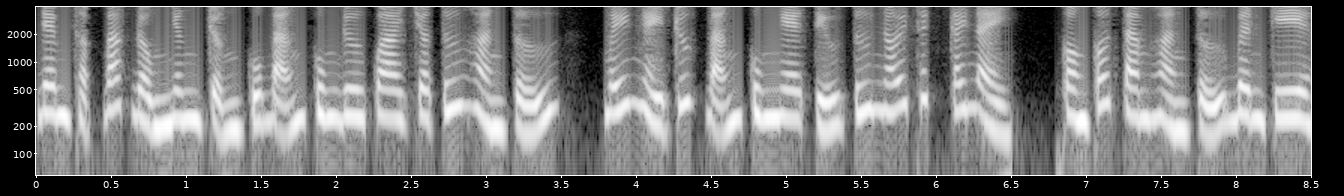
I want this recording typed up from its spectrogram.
đem thập bát đồng nhân trận của bản cung đưa qua cho tứ hoàng tử, mấy ngày trước bản cung nghe tiểu tứ nói thích cái này, còn có tam hoàng tử bên kia,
